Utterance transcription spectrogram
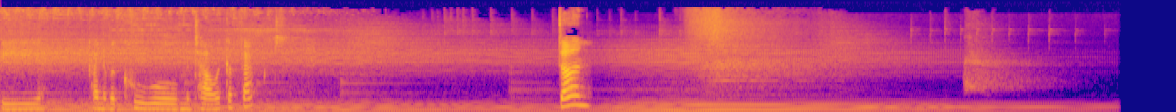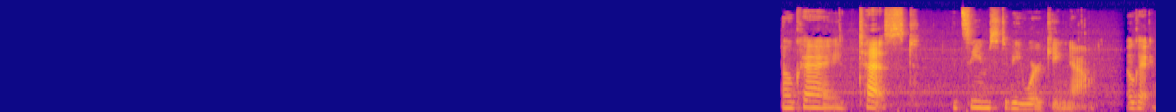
be kind of a cool metallic effect. Done! Okay, test. It seems to be working now. Okay,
